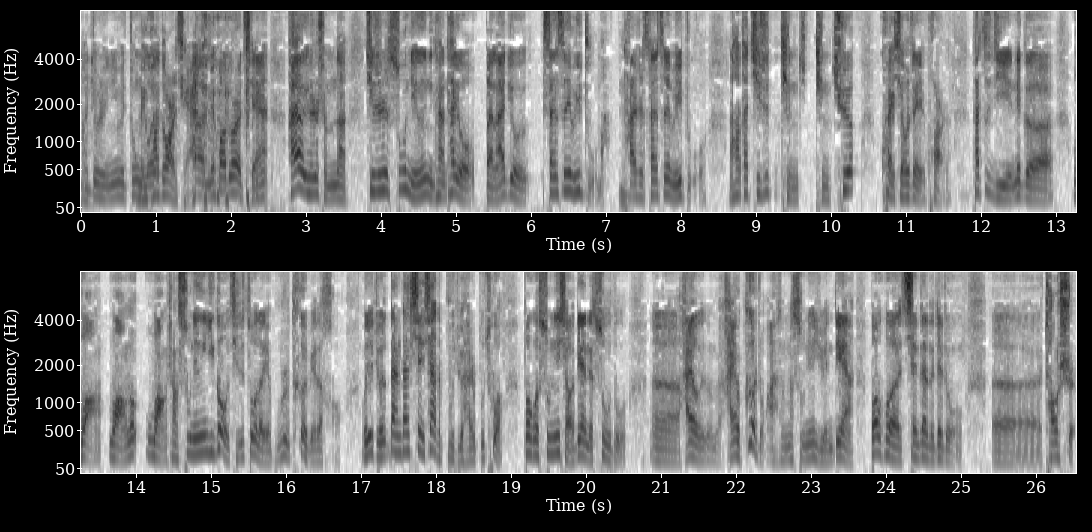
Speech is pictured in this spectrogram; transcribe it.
啊，就是因为中国没花多少钱啊，没花多少钱。还有一个是什么呢？其实苏宁，你看它有本来就有三 C 为主嘛，它是三 C 为主，然后它其实挺挺缺快销这一块儿的。它自己那个网网络网上苏宁易购其实做的也不是特别的好，我就觉得，但是它线下的布局还是不错，包括苏宁小店的速度，呃，还有还有各种啊，什么苏宁云店啊，包括现在的这种呃超市，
